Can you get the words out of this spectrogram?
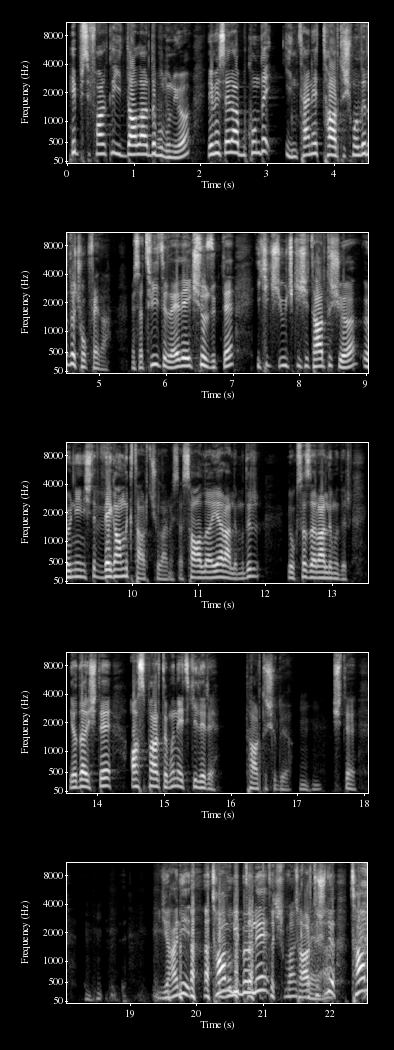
Hepsi farklı iddialarda bulunuyor. Ve mesela bu konuda internet tartışmaları da çok fena. Mesela Twitter'da ya da Ekşi Sözlük'te iki kişi, üç kişi tartışıyor. Örneğin işte veganlık tartışıyorlar mesela. Sağlığa yararlı mıdır yoksa zararlı mıdır? Ya da işte aspartamın etkileri tartışılıyor. Hı hı. İşte yani tam bir böyle tartışılıyor. Tam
